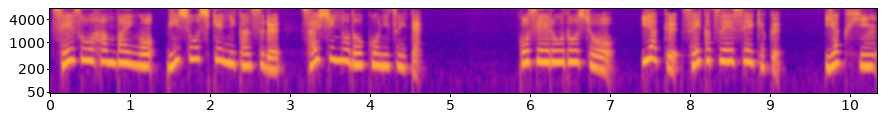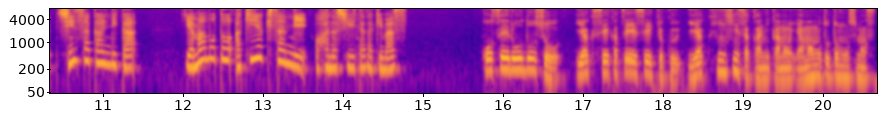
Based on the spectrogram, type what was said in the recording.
製造販売後臨床試験に関する最新の動向について厚生労働省医薬生活衛生局医薬品審査管理課山本昭之さんにお話いただきます厚生労働省医薬生活衛生局医薬品審査管理課の山本と申します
